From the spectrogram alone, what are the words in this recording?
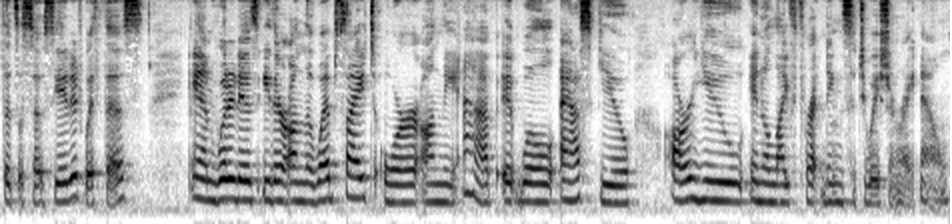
that's associated with this, and what it is, either on the website or on the app, it will ask you, "Are you in a life-threatening situation right now?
